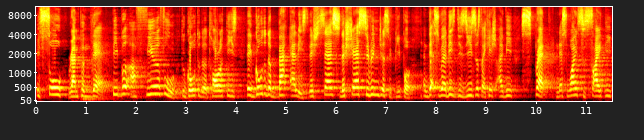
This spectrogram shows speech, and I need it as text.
is so rampant there. People are fearful to go to the authorities. They go to the back alleys. They share, they share syringes with people. And that's where these diseases like HIV spread. And that's why society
